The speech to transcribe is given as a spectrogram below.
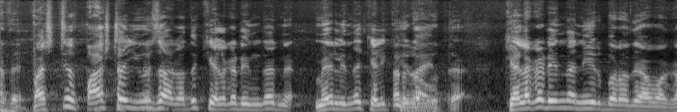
ಅದೇ. ಫಸ್ಟ್ ಫಾಸ್ಟಾಗಿ ಯೂಸ್ ಆಗೋದು ಕೆಳಗಡೆಯಿಂದ ಮೇಲಿಂದ ಕೆಳಗೆ ನೀರು ಹೋಗುತ್ತೆ ಕೆಳಗಡೆಯಿಂದ ನೀರು ಬರೋದು ಯಾವಾಗ?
